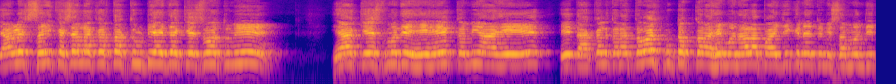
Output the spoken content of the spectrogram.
त्यावेळेस सही कशाला करता त्रुटी आहे त्या केसवर तुम्ही? ह्या केसमध्ये हे हे कमी आहे हे दाखल करा तेव्हाच पुटअप करा हे म्हणायला पाहिजे की नाही तुम्ही संबंधित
